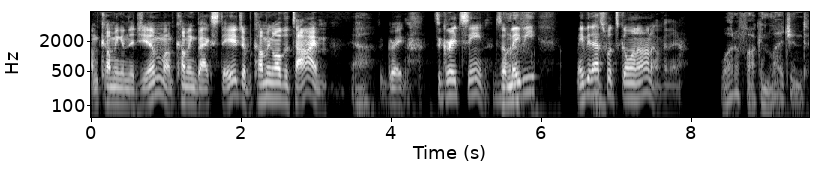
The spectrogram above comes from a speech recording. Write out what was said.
I'm coming in the gym, I'm coming backstage, I'm coming all the time. Yeah. It's a great, it's a great scene. So What maybe, maybe that's what's going on over there. What a fucking legend.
